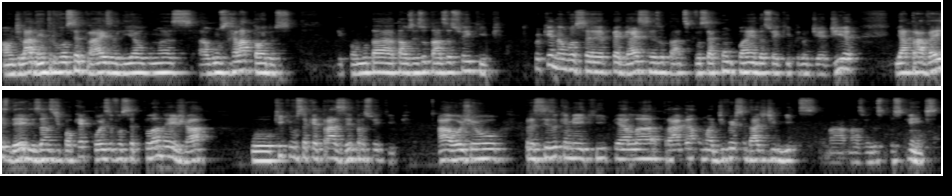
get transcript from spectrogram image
onde lá dentro você traz ali algumas, alguns relatórios de como tá, tá os resultados da sua equipe. Por que não você pegar esses resultados que você acompanha da sua equipe no dia a dia e através deles, antes de qualquer coisa, você planejar o que, que você quer trazer para a sua equipe. Ah, hoje eu preciso que a minha equipe ela traga uma diversidade de mix na, nas vendas para os clientes.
